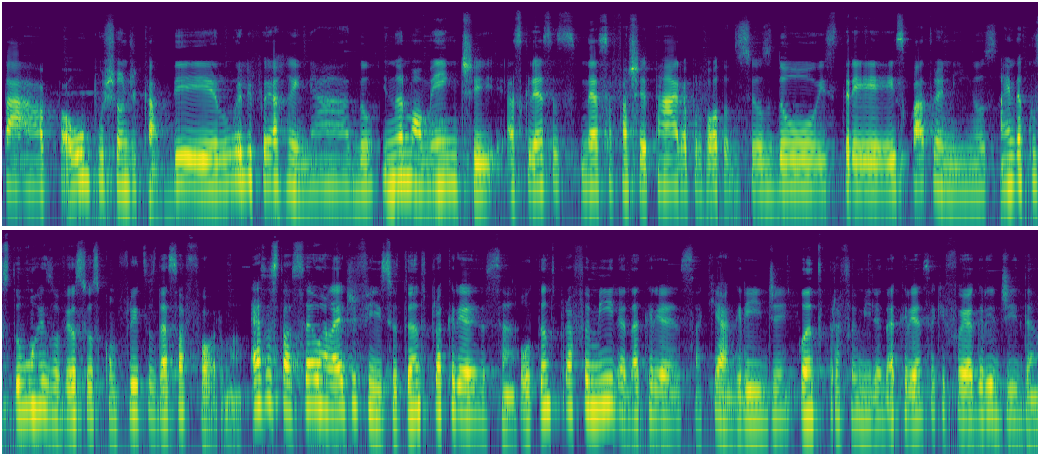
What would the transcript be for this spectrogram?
tapa, ou um puxão de cabelo, ou ele foi arranhado. E normalmente as crianças nessa faixa etária, por volta dos seus dois, três, quatro aninhos, ainda costumam resolver os seus conflitos dessa forma. Essa situação ela é difícil tanto para a criança ou tanto para a família da criança que agride, quanto para a família da criança que foi agredida.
